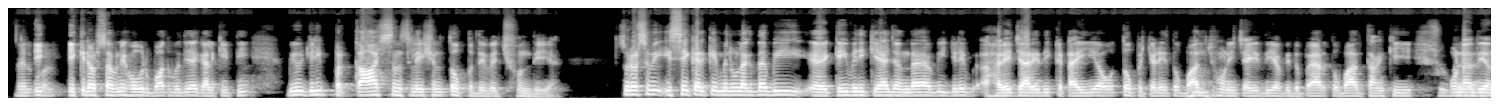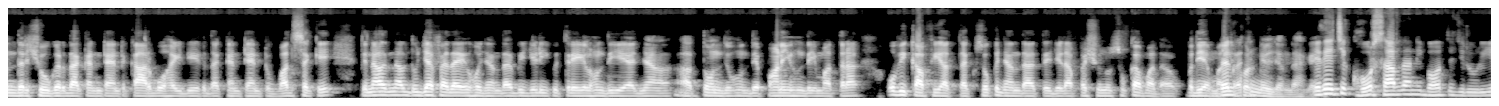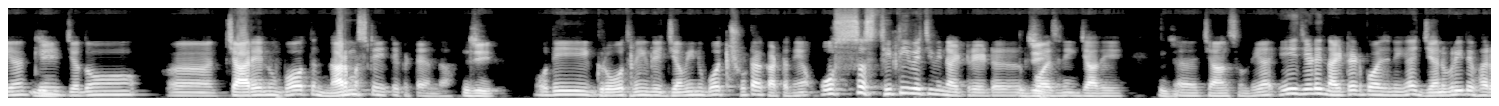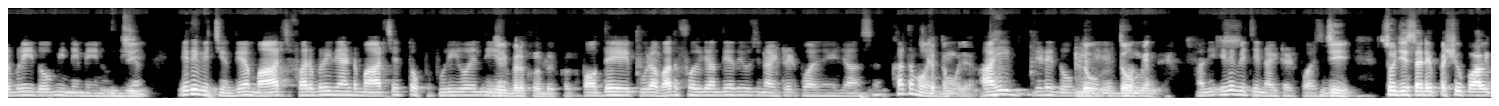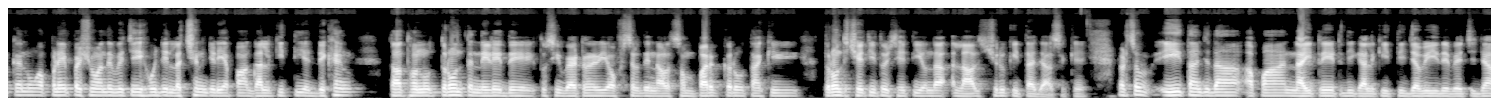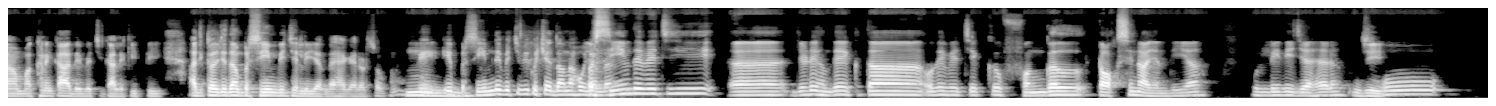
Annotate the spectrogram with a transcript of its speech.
ਬਿਲਕੁਲ। ਇੱਕ ਡਾਕਟਰ ਸਾਹਿਬ ਨੇ ਹੋਰ ਬਹੁਤ ਵਧੀਆ ਗੱਲ ਕੀਤੀ ਵੀ ਉਹ ਜਿਹੜੀ ਪ੍ਰਕਾਸ਼ ਸੰਸਲੇਸ਼ਨ ਧੁੱਪ ਦੇ ਵਿੱਚ ਹੁੰਦੀ ਹੈ ਸੋ ਡਾਕਟਰ ਸਾਹਿਬ ਇਸੇ ਕਰਕੇ ਮੈਨੂੰ ਲੱਗਦਾ ਵੀ ਕਈ ਵਾਰੀ ਕਿਹਾ ਜਾਂਦਾ ਹੈ ਵੀ ਜਿਹੜੇ ਹਰੇ ਚਾਰੇ ਦੀ ਕਟਾਈ ਆ ਉਹ ਧੁੱਪ ਚੜੇ ਤੋਂ ਬਾਅਦ। ਹੋਣੀ ਚਾਹੀਦੀ ਆ ਵੀ ਦੁਪਹਿਰ ਤੋਂ ਬਾਅਦ ਤਾਂ ਕਿ ਉਹਨਾਂ ਦੇ ਅੰਦਰ ਸ਼ੂਗਰ ਦਾ ਕੰਟੈਂਟ ਕਾਰਬੋਹਾਈਡਰੇਟ ਦਾ ਕੰਟੈਂਟ ਵੱਧ ਸਕੇ ਤੇ ਨਾਲ ਨਾਲ ਦੂਜਾ ਫਾਇਦਾ ਇਹ ਹੋ ਜਾਂਦਾ ਵੀ ਜਿਹੜੀ ਕੋਈ ਤਰੇਲ ਹੁੰਦੀ ਹੈ ਜਾਂ ਧੁੰਦ ਹੁੰਦੇ ਪਾਣੀ ਹੁੰਦੀ ਮਾਤਰਾ ਉਹ ਵੀ ਕਾਫੀ ਹੱਦ ਤੱਕ ਸੁੱਕ ਜਾਂਦਾ ਤੇ ਜਿਹੜਾ ਪਸ਼ੂ ਨੂੰ ਸੁੱਕਾ ਮਾਦਾ ਵਧੀਆ ਮਾਤਰਾ। ਮਿਲ ਜਾਂਦਾ ਹੈਗਾ ਇਹਦੇ 'ਚ ਇੱਕ ਹੋਰ ਸਾਵਧਾਨੀ ਬਹੁਤ ਜ਼ਰੂਰੀ ਹੈ ਕਿ। ਜਦੋਂ ਚਾਰੇ ਨੂੰ ਬਹੁਤ ਨਰਮ ਸਟੇਜ ਤੇ ਕੱਟਿਆ ਜਾਂਦਾ ਜੀ ਉਹਦੀ ਗਰੋਥ ਨਹੀਂ ਹੁੰਦੀ ਜਮੀ ਨੂੰ ਬਹੁਤ ਛੋਟਾ ਕੱਟਦੇ ਆ। ਉਸ ਸਥਿਤੀ ਵਿੱਚ ਵੀ ਨਾਈਟ੍ਰੇਟ ਜੀ। ਪੋਇਜ਼ਨਿੰਗ ਜ਼ਿਆਦੇ ਜੀ। ਚਾਂਸ ਹੁੰਦੇ ਆ। ਇਹ ਜਿਹੜੇ ਨਾਈਟ੍ਰੇਟ ਪੋਇਜ਼ਨਿੰਗ ਹੈ ਜਨਵਰੀ ਤੇ ਫਰਵਰੀ ਦੋ ਮਹੀਨੇ ਮੇਨ ਹੁੰਦੀ ਜੀ। ਆ ਇਹਦੇ ਵਿੱਚ ਹੁੰਦੇ ਆ। ਮਾਰਚ ਫਰਵਰੀ ਦੇ ਐਂਡ ਮਾਰਚ ਧੁੱਪ ਪੂਰੀ ਹੋ ਜਾਂਦੀ ਜੀ ਹੈ ਬਿਲਕੁਲ ਬਿਲਕੁਲ। ਪੌਦੇ ਪੂਰਾ ਵੱਧ ਫੁੱਲ ਜਾਂਦੇ ਆ ਤੇ 'ਚ ਨਾਈਟ੍ਰੇਟ ਪੋਇਜ਼ਨਿੰਗ ਦੇ ਚਾਂਸ ਖਤਮ ਹੋ ਜਾਂਦੇ ਆਹੀ ਜਿਹੜੇ ਦੋ ਮਹੀਨੇ ਦੋ ਮਹੀਨੇ। ਹਾਂਜੀ ਇਹਦੇ ਵਿੱਚ ਨਾਈਟ੍ਰੇਟ ਪੋਇਜ਼ਨਿੰਗ ਜੀ। ਸੋ ਜੇ ਸਾਡੇ ਪਸ਼ੂ ਪਾਲਕਾਂ ਨੂੰ ਆਪਣੇ ਪਸ਼ੂਆਂ ਦੇ ਵਿੱਚ ਇਹੋ ਜਿਹੇ ਲੱਛਣ ਜਿਹੜੇ ਆਪਾਂ ਗੱਲ ਕੀਤੀ ਹੈ ਦਿਖਣ ਤਾਂ ਤੁਹਾਨੂੰ ਤੁਰੰਤ ਨੇੜੇ ਦੇ ਤੁਸੀਂ ਵੈਟਰਨਰੀ ਅਫਸਰ ਦੇ ਨਾਲ ਸੰਪਰਕ ਕਰੋ ਤਾਂ ਕਿ ਤੁਰੰਤ ਛੇਤੀ ਤੋਂ ਛੇਤੀ ਉਹਦਾ ਇਲਾਜ ਸ਼ੁਰੂ ਕੀਤਾ ਜਾ ਸਕੇ ਡਾਕਟਰ ਸਾਹਿਬ ਇਹ ਤਾਂ ਜਿੱਦਾਂ ਆਪਾਂ ਨਾਈਟ੍ਰੇਟ ਦੀ ਗੱਲ ਕੀਤੀ ਜਵੀ ਦੇ ਵਿੱਚ ਜਾਂ ਮੱਖਣ ਘਾਹ ਦੇ ਵਿੱਚ ਗੱਲ ਕੀਤੀ ਅੱਜ ਕੱਲ ਜਿੱਦਾਂ ਬਰਸੀਮ ਵੀ ਚੱਲੀ ਜਾਂਦਾ ਹੈਗਾ ਡਾਕਟਰ ਸਾਹਿਬ ਇਹ। ਬਰਸੀਮ ਦੇ ਵਿੱਚ ਵੀ ਕੁਝ ਇਦਾਂ ਦਾ ਹੋ ਜਾਂਦਾ? ਬਰਸੀਮ ਦੇ ਵਿੱਚ ਜੀ ਜਿਹੜੇ ਹੁੰਦੇ ਇੱਕ ਤਾਂ ਉਹਦੇ ਵਿੱਚ ਇੱਕ ਫੰਗਲ ਟੌਕਸਿਨ ਆ ਜਾਂਦੀ ਆ ਉੱਲੀ ਦੀ ਜ਼ਹਿਰ ਜੀ ਉਹ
